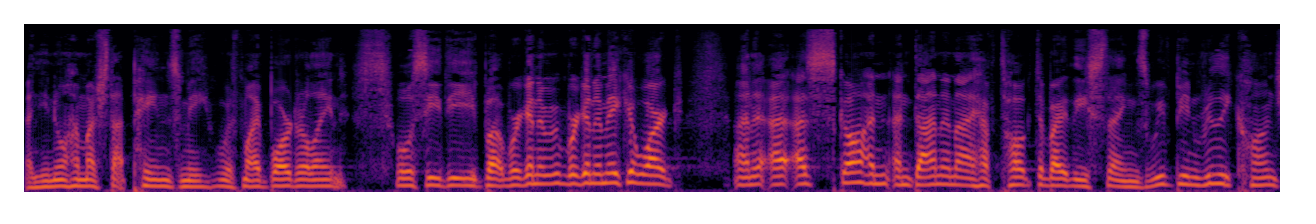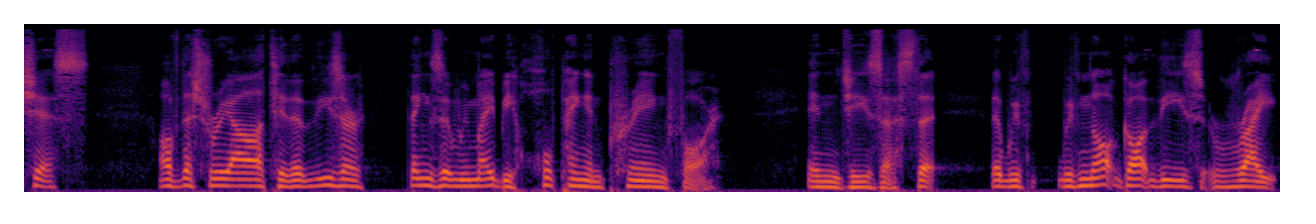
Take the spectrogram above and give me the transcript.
And you know how much that pains me with my borderline OCD, but we're gonna, we're gonna make it work. And uh, as Scott and, and Dan and I have talked about these things, we've been really conscious of this reality that these are things that we might be hoping and praying for in Jesus, that, that we've, we've not got these right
